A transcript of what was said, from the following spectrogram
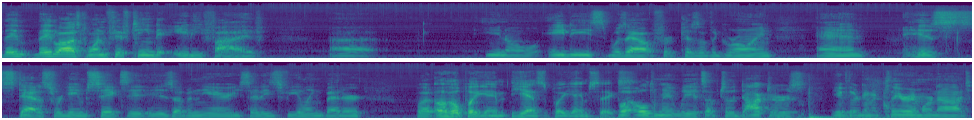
they they lost one fifteen to eighty five. Uh, you know, AD was out for because of the groin, and his status for Game Six is up in the air. He said he's feeling better, but Oh, he'll play game. He has to play game six. but ultimately it's up to the doctors if they're going to clear him or not.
